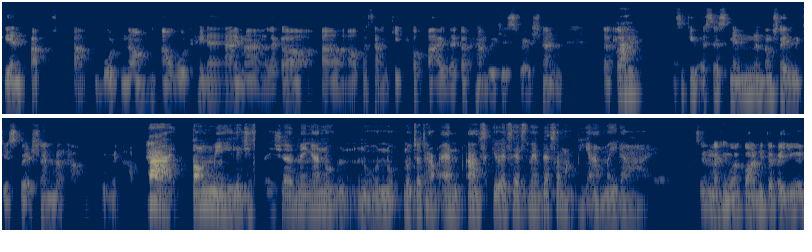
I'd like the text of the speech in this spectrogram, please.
เรียนปรับ ปรับวุฒิเนาะเอาวุฒิให้ได้มา แล้วก็เอาภาษาอังกฤษเข้าไป แล้วก็ทำ registration แล้วก็ skill assessment ต้องใช้ registration มาทำถูกไหมครับ ใช่ ต้องมี registration ไม่งั้นหนูหนูหนูหนูจะทำ uh, skill assessment ไปสมัคร PR ไม่ได้ ซึ่งหมายถึงว่าก่อนที่จะไปยื่น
